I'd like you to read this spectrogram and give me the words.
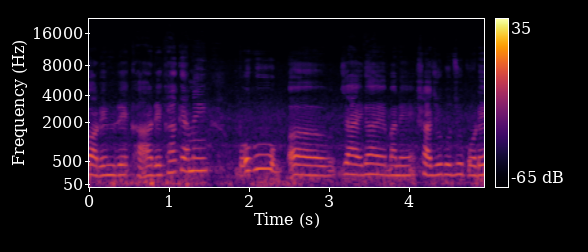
করেন রেখা। রেখাকে আমি বহু জায়গায় মানে সাজুগুজু করে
